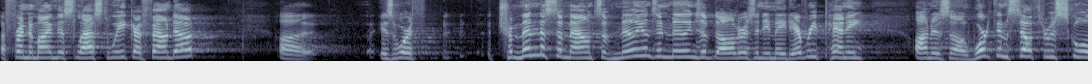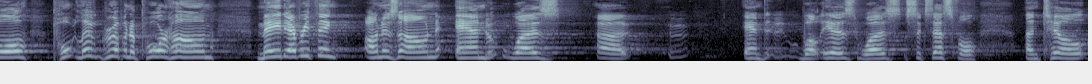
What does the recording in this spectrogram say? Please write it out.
A friend of mine this last week, I found out, uh, is worth tremendous amounts of millions and millions of dollars, and he made every penny on his own. Worked himself through school, poor, lived, grew up in a poor home, made everything on his own and was, uh, and well, is, was successful until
